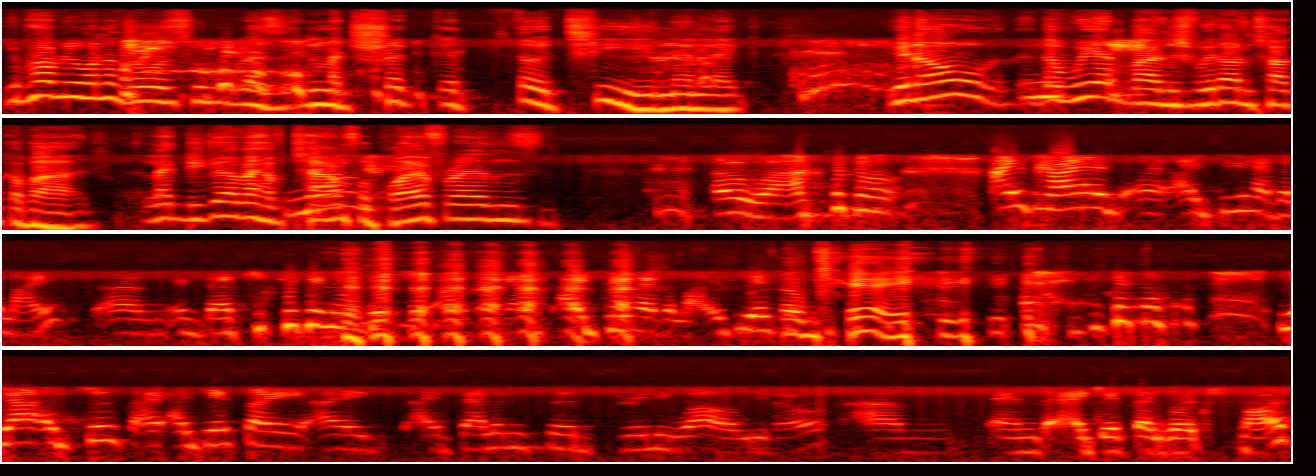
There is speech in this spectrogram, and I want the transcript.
you're probably one of those who was in matric at 13 and like, you know, the weird bunch we don't talk about. Like, did you ever have time No. for boyfriends? Oh wow! I've had, uh, I do have a life. Um, if that's something of which you're asking, I, I do have a life. Yes, Okay. yeah, it's just I, I guess I, I I balance it really well, you know, um, and I guess I work smart.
